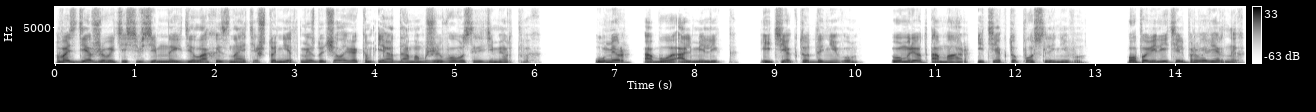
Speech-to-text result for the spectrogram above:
Воздерживайтесь в земных делах и знайте, что нет между человеком и Адамом живого среди мертвых. Умер Абу Аль-Мелик и те, кто до него. Умрет Амар и те, кто после него. О, повелитель правоверных,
